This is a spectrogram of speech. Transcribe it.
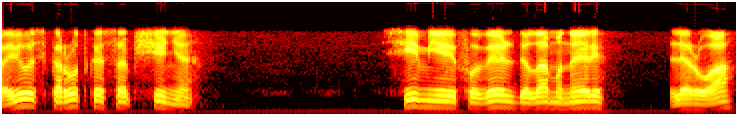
появилось короткое сообщение. Семьи Фовель де ла Монери, Леруа,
